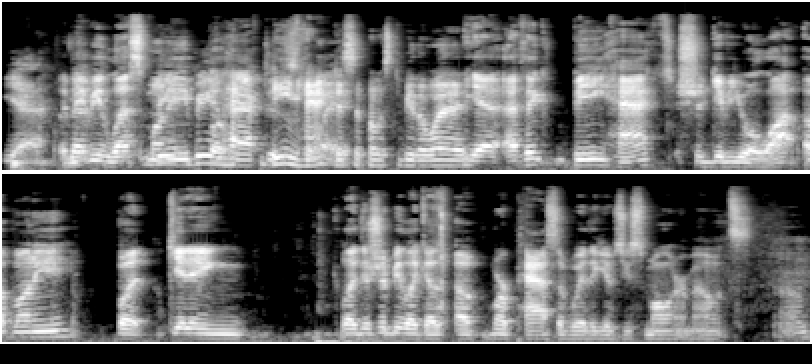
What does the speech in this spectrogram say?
Yeah. Like maybe less money. Being, being but- hacked. Being is the hacked way. is supposed to be the way. Yeah, I think being hacked should give you a lot of money, but getting like there should be like a, a more passive way that gives you smaller amounts. Um,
